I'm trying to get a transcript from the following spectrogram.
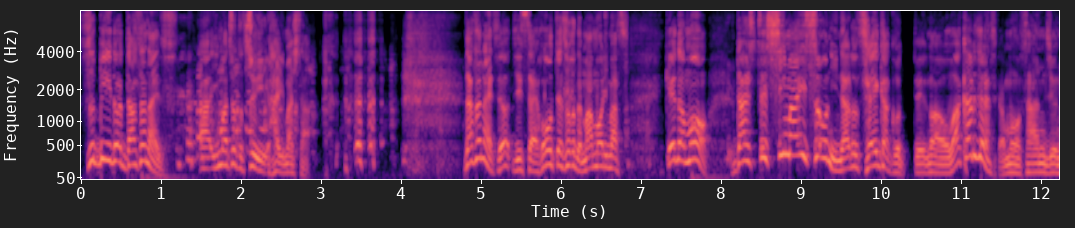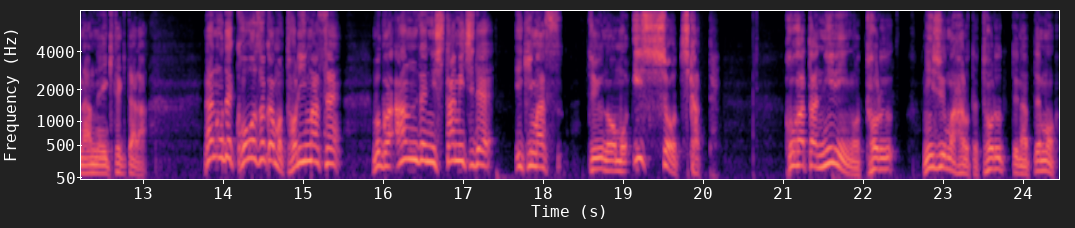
スピードは出さないです。あ、今ちょっと注意入りました。出さないですよ。実際法定速度守ります。けども、出してしまいそうになる性格っていうのはわかるじゃないですか。もう30何年生きてきたら。なので高速はもう取りません。僕は安全に下道で行きます。っていうのをもう一生誓って。小型二輪を取る。20万払って取るってなっても、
